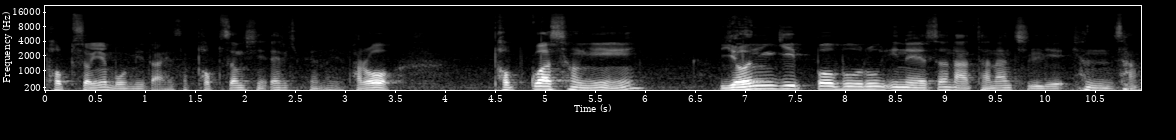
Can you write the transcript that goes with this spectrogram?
법성의 몸이다 해서 법성신이다 이렇게 표현해요. 바로 법과 성이 연기법으로 인해서 나타난 진리의 현상,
